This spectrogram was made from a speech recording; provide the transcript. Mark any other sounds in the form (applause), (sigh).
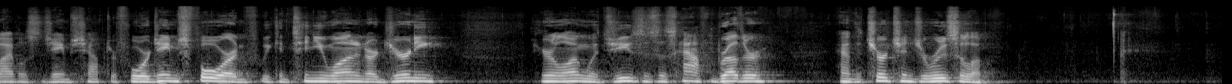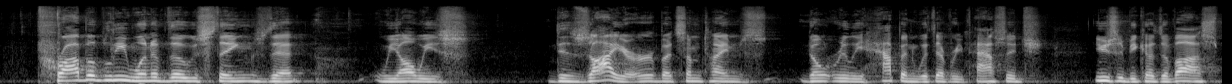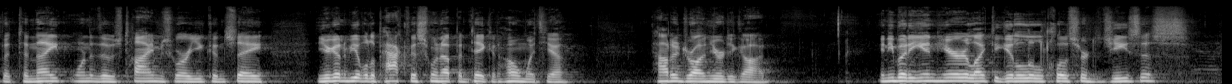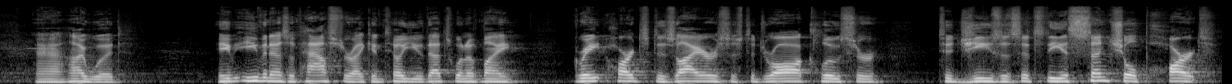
Bibles to James chapter 4. James 4, and we continue on in our journey here along with Jesus' half brother and the church in Jerusalem. Probably one of those things that we always desire, but sometimes don't really happen with every passage, usually because of us. But tonight, one of those times where you can say, you're going to be able to pack this one up and take it home with you. How to draw near to God. Anybody in here like to get a little closer to Jesus? Yeah, I would. Even as a pastor, I can tell you that's one of my great heart's desires is to draw closer to Jesus. It's the essential part,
